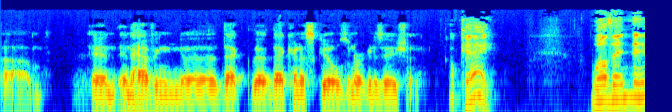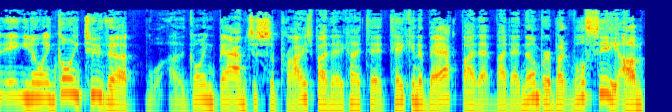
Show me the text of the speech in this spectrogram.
um, and and having uh, that, that that kind of skills and organization. Okay. Well, then, you know, and going to the going back, I'm just surprised by that, kind of t- taken aback by that by that number. But we'll see. Um,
